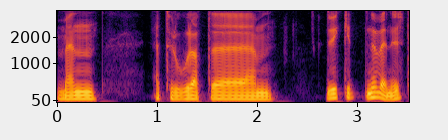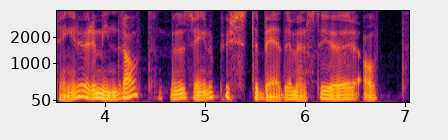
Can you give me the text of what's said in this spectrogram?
Men jeg tror at eh, du ikke nødvendigvis trenger å gjøre mindre av alt, men du trenger å puste bedre mens du gjør alt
